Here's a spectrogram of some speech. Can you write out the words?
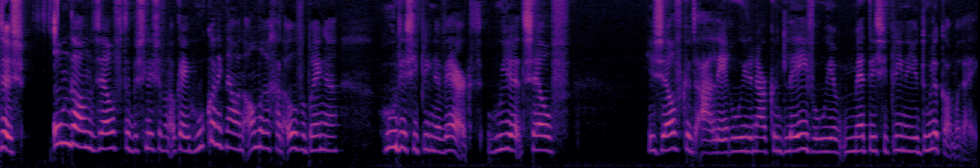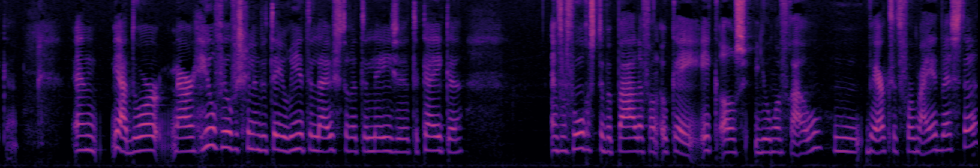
Dus om dan zelf te beslissen van oké, hoe kan ik nou aan anderen gaan overbrengen hoe discipline werkt? Hoe je het zelf jezelf kunt aanleren, hoe je ernaar kunt leven, hoe je met discipline je doelen kan bereiken. En ja, door naar heel veel verschillende theorieën te luisteren, te lezen, te kijken. En vervolgens te bepalen van oké, ik als jonge vrouw, hoe werkt het voor mij het beste?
